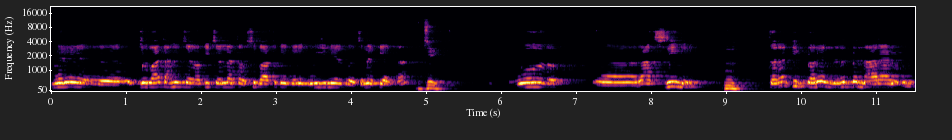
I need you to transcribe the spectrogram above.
मेरे जो बात हमें अभी चल रहा था उसी बात पे मेरे गुरु जी ने रचना किया था। जी। वो रागश्री में करति हम्म। करे नृत्य नारायण हुए।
